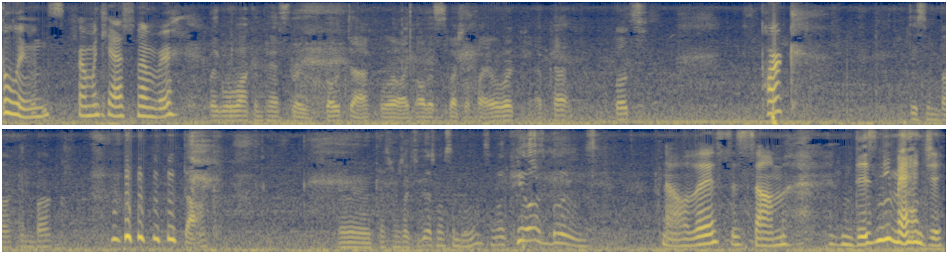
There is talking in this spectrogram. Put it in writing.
balloons from a cast member. Like we're walking past the boat dock where like all the special firework Epcot boats Park. disembark embark dock. And then the customer's like, "You guys want some balloons?" I'm like, "He loves balloons." Now this is some Disney magic.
